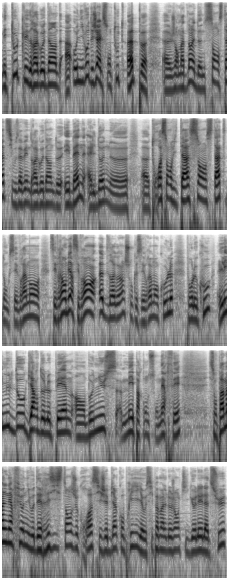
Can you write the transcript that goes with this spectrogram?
Mais toutes les dragodindes à haut niveau, déjà elles sont toutes up. genre maintenant elles donnent 100 en stats. Si vous avez une dragodinde ébène, elle donne 300 vita, 100 en stats. Donc c'est vraiment... vraiment bien, c'est vraiment un up des Dragonlance, je trouve que c'est vraiment cool pour le coup. Les Muldo gardent le PM en bonus, mais par contre sont nerfés. Ils sont pas mal nerfés au niveau des résistances, je crois, si j'ai bien compris. Il y a aussi pas mal de gens qui gueulaient là-dessus.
